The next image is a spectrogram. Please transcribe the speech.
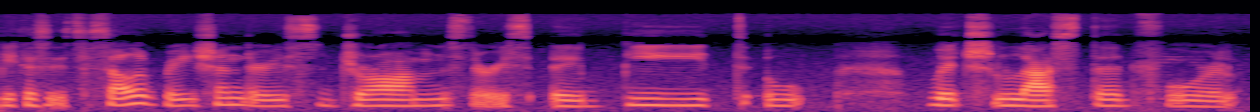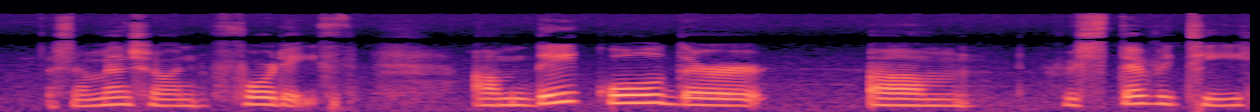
because it's a celebration there is drums there is a beat which lasted for as i mentioned four days. Um they call their um festivity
